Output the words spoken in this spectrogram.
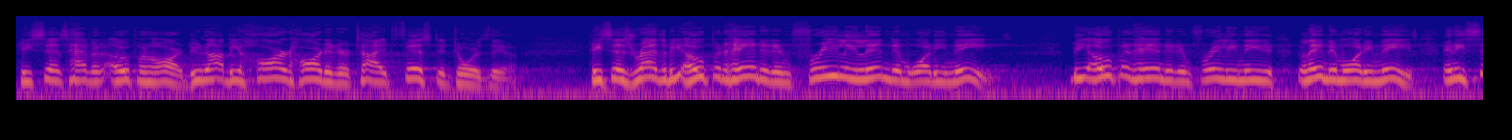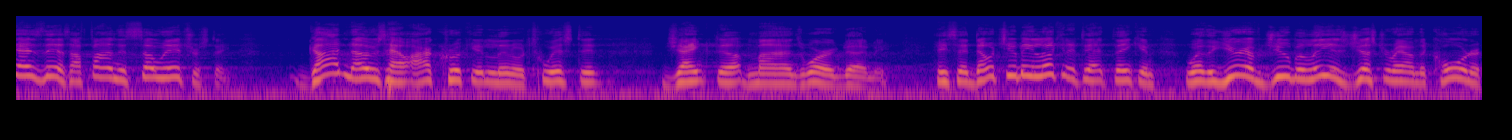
He says have an open heart. Do not be hard-hearted or tight-fisted towards them. He says rather be open-handed and freely lend him what he needs. Be open handed and freely need, lend him what he needs. And he says this I find this so interesting. God knows how our crooked, little twisted, janked up minds work, doesn't he? He said, Don't you be looking at that thinking, well, the year of Jubilee is just around the corner.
